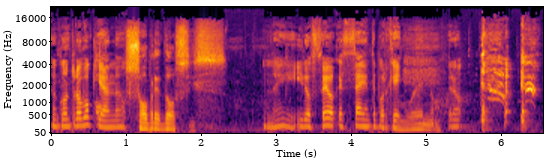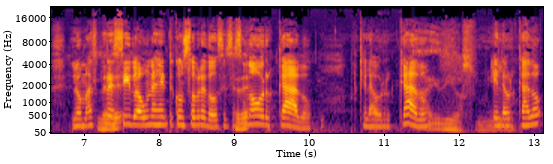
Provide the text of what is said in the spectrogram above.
Lo encontró boqueando. sobredosis. Ay, Y lo feo que es esa gente, porque Bueno, pero, lo más parecido a una gente con sobredosis es de- un ahorcado. El ahorcado, ay Dios mío. el ahorcado,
